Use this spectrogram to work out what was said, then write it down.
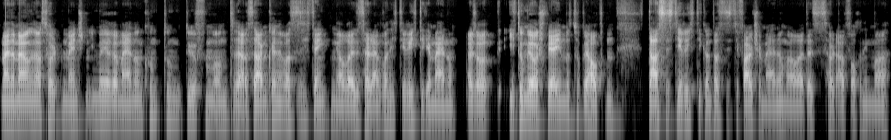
meiner Meinung nach sollten Menschen immer ihre Meinung kundtun dürfen und sagen können, was sie sich denken, aber es ist halt einfach nicht die richtige Meinung. Also ich tue mir auch schwer, immer zu behaupten, das ist die richtige und das ist die falsche Meinung, aber das ist halt einfach nicht mehr,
